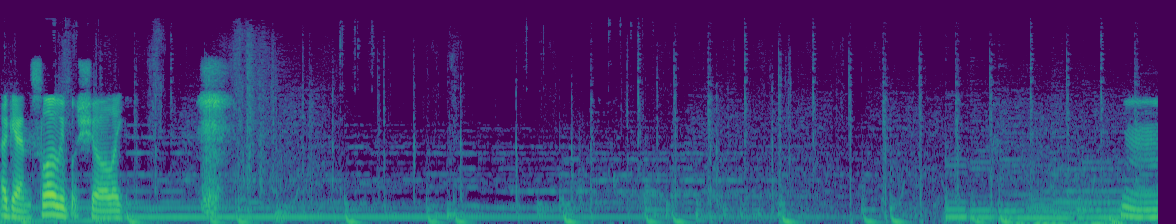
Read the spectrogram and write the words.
Again, slowly but surely. Hmm.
